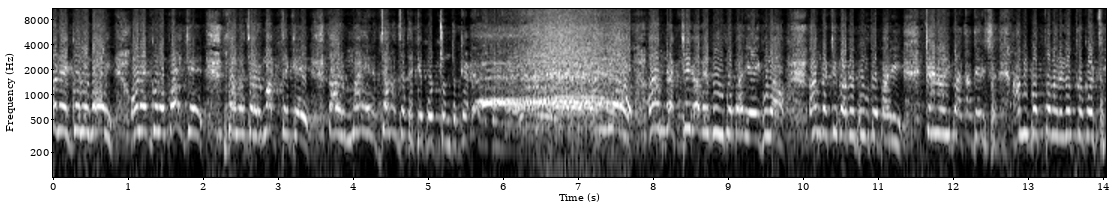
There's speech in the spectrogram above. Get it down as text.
অনেকগুলো ভাই, অনেকগুলো ভাইকে জানাজার মাঠ থেকে তার মায়ের জানাজা থেকে পর্যন্ত আমরা কীভাবে বলতে পারি এইগুলা? আমরা কীভাবে বলতে পারি? কেনই বা তাদের আমি বর্তমানে লক্ষ্য করছি,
